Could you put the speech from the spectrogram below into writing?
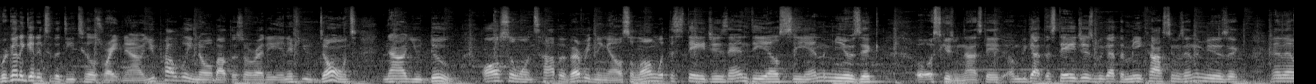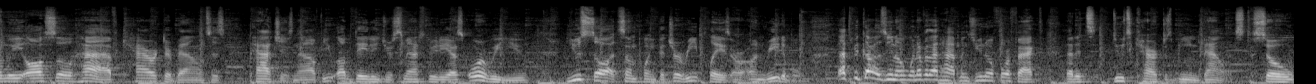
we're gonna get into the details right now. You probably know about this already, and if you don't, now you do. Also, on top of everything else, along with the stages and DLC and the music, oh, excuse me, not stage, um, we got the stages, we got the Mii costumes and the music, and then we also have character balances patches. Now, if you updated your Smash 3DS or Wii U, you saw at some point that your replays are unreadable. That's because, you know, whenever that happens, you know for a fact that it's due to characters being balanced. So,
